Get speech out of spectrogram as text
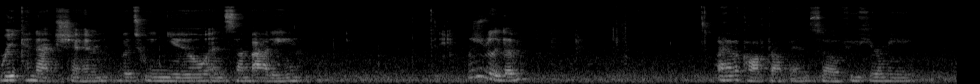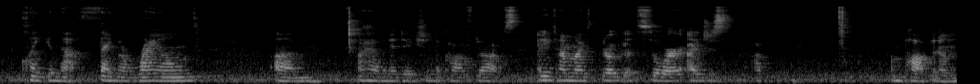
reconnection between you and somebody. Which is really good. I have a cough drop in, so if you hear me clanking that thing around, um, I have an addiction to cough drops. Anytime my throat gets sore, I just, I, I'm popping them.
